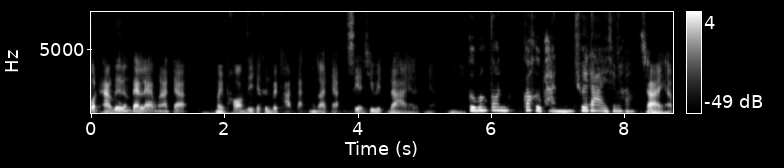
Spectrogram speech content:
กดห้ามเลือดตั้งแต่แรกมันอาจจะไม่พร้อมที่จะขึ้นไปผ่าตัดมันก็อาจจะเสียชีวิตได้อะไรพวกเนี้ยอืมคือเบื้องต้นก็คือพันช่วยได้ใช่ไหมคะ ใช่ครับ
